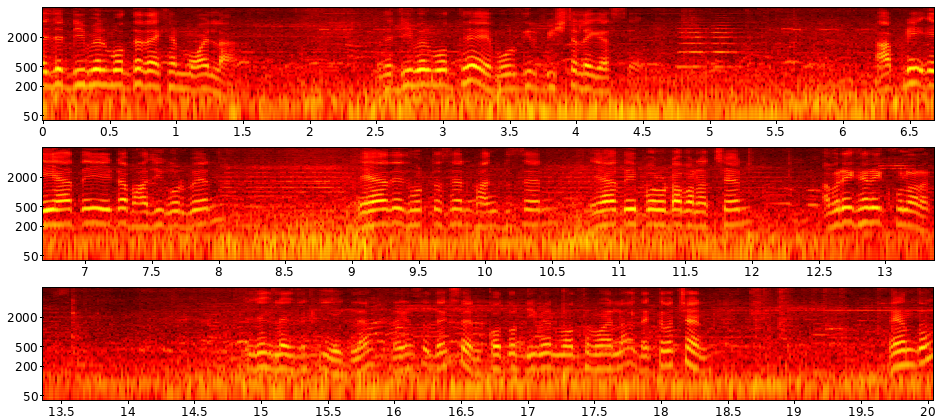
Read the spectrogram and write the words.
এই যে ডিমের মধ্যে দেখেন ময়লা। এই যে ডিমের মধ্যে মুরগির বিষটা লেগেছে আপনি এই হাতে এটা ভাজি করবেন এ হাতে ধরতেছেন ভাঙতেছেন এ হাতেই পরোটা বানাচ্ছেন আবার এখানেই খোলা রাখতেছেন। যেগুলো এগুলো কি এগুলা? দেখেছ দেখছেন কত ডিমের মধ্যে ময়লা? দেখতে পাচ্ছেন? দেখেন তো।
